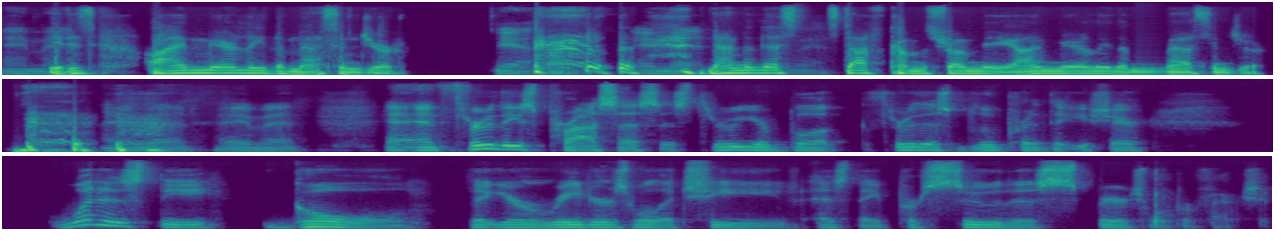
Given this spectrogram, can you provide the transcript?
Amen. it is i'm merely the messenger yeah. Amen. None of this Amen. stuff comes from me. I'm merely the messenger. Amen. Amen. And through these processes, through your book, through this blueprint that you share, what is the goal that your readers will achieve as they pursue this spiritual perfection?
